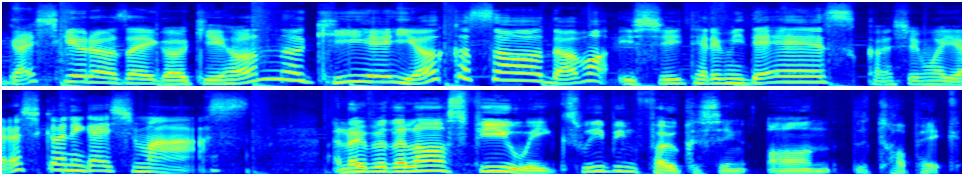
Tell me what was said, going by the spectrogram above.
外資系裏技英語基本のキーへようこそどうも石井てるみです今週もよろしくお願いします And over the last few weeks, we've been focusing on the topic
